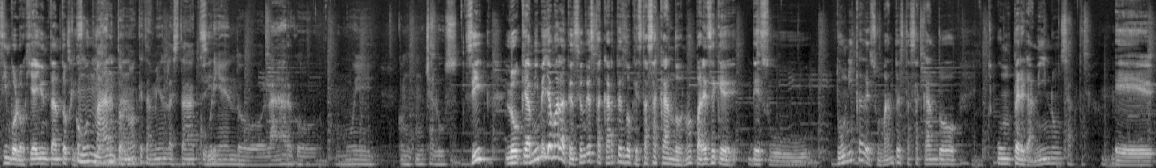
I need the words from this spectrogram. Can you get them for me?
simbología y un tanto Sí, como un manto, ¿no? Que también la está Sí. cubriendo largo, muy con mucha luz. Sí, lo que a mí me llama la atención de esta carta es lo que está sacando, ¿no? Parece que de su túnica, de su manto, está sacando un pergamino. Exacto. Eh,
